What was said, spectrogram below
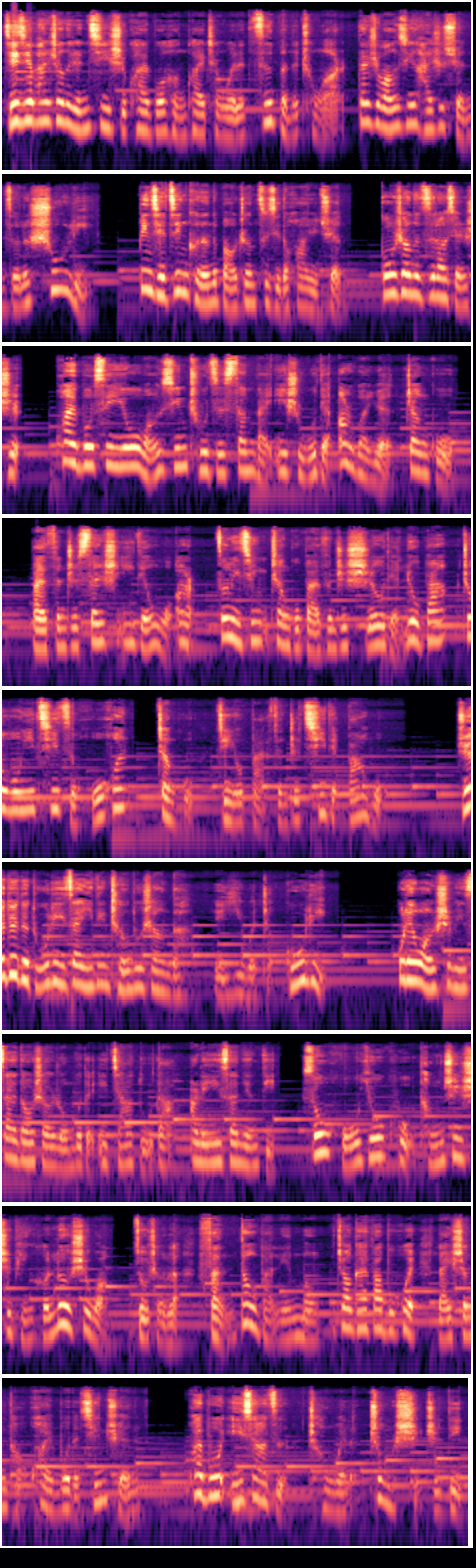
节节攀升的人气使快播很快成为了资本的宠儿，但是王兴还是选择了疏离，并且尽可能的保证自己的话语权。工商的资料显示，快播 CEO 王兴出资三百一十五点二万元，占股百分之三十一点五二；曾理清占股百分之十六点六八；周鸿祎妻子胡欢占股仅有百分之七点八五。绝对的独立在一定程度上的也意味着孤立。互联网视频赛道上容不得一家独大。二零一三年底，搜狐、优酷、腾讯视频和乐视网组成了反盗版联盟，召开发布会来声讨快播的侵权。快播一下子成为了众矢之的。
